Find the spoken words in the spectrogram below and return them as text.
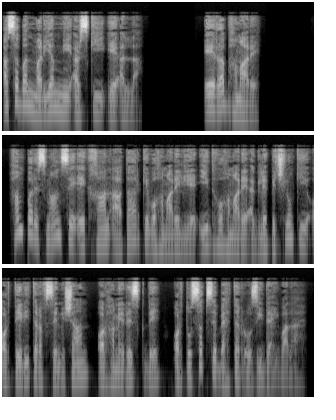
اسبن مریم نے عرض کی، اے اللہ، اے رب ہمارے، ہم پر اسمان سے ایک خان آتار کہ وہ ہمارے لیے عید ہو، ہمارے اگلے پچھلوں کی اور تیری طرف سے نشان اور ہمیں رزق دے اور تو سب سے بہتر روزی دائی والا ہے۔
